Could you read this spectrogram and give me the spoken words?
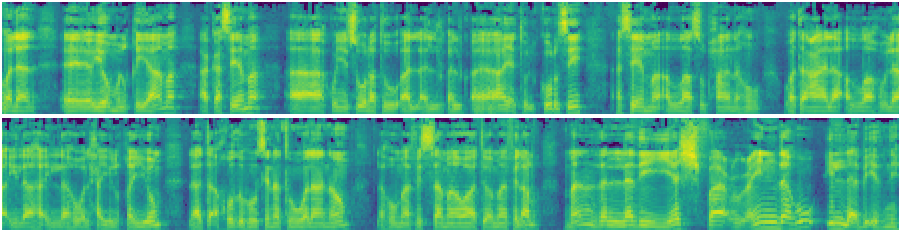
ولا آه، يوم القيامة أكسيما آه، كوني سورة آية الكرسي أسيما الله سبحانه وتعالى الله لا إله إلا هو الحي القيوم لا تأخذه سنة ولا نوم له ما في السماوات وما في الأرض من ذا الذي يشفع عنده إلا بإذنه.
